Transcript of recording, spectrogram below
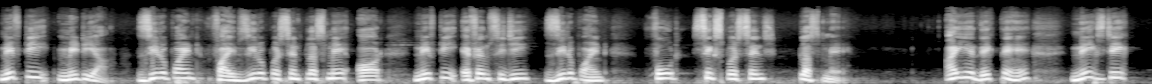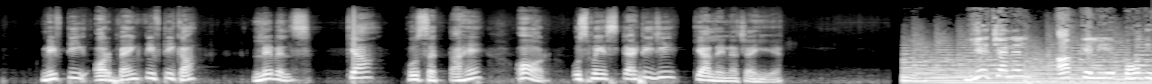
निफ्टी मीडिया 0.50 परसेंट प्लस में और निफ्टी एफएमसीजी 0.46 परसेंट प्लस में। आइए देखते हैं नेक्स्ट डे निफ्टी और बैंक निफ्टी का लेवल्स क्या हो सकता है और उसमें स्ट्रैटेजी क्या लेना चाहिए। ये चैनल आपके लिए बहुत ही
